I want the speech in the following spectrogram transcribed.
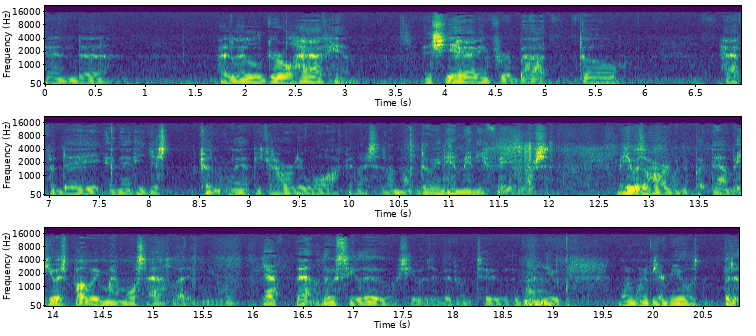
And uh, I let a little girl have him, and she had him for about oh half a day, and then he just couldn't limp. He could hardly walk, and I said, I'm not doing him any favors. But he was a hard one to put down. But he was probably my most athletic mule. Yeah. That Lucy Lou, she was a good one too. The one Mhm. you, one one of your mules bit her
